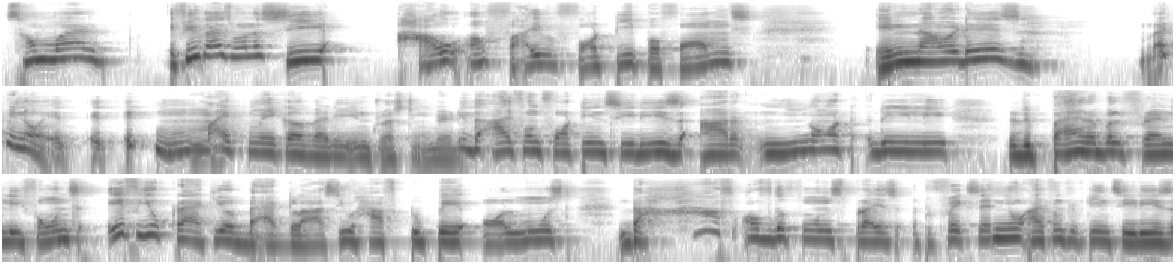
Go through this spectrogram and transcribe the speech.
somewhere. If you guys want to see how a 540 performs in nowadays let me know. It, it, it might make a very interesting video. The iphone 14 series are not really repairable friendly phones. If you crack your back glass you have to pay almost the half of the phone's price to fix it. New iphone 15 series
